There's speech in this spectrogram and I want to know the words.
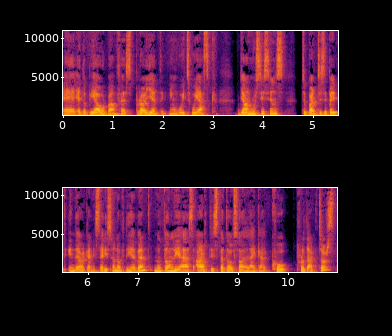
uh, Etopia Urban Fest project in which we ask young musicians to participate in the organization of the event, not only as artists, but also like a co-productors.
